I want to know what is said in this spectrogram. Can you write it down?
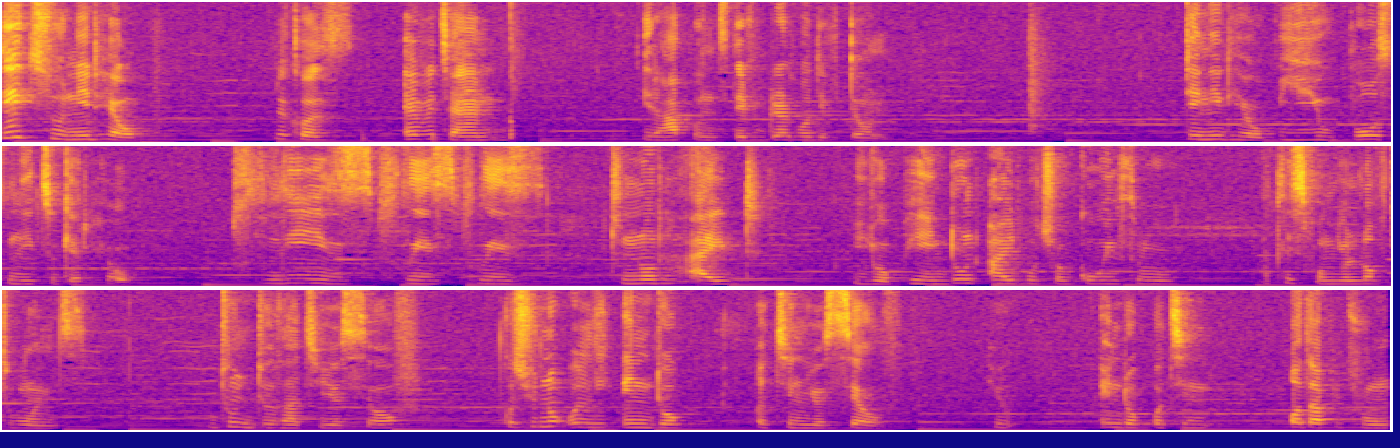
They too need help. Because every time it happens, they regret what they've done. They need help. You both need to get help. Please, please, please, do not hide your pain. Don't hide what you're going through, at least from your loved ones. Don't do that to yourself. Because you not only end up hurting yourself, you end up hurting other people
